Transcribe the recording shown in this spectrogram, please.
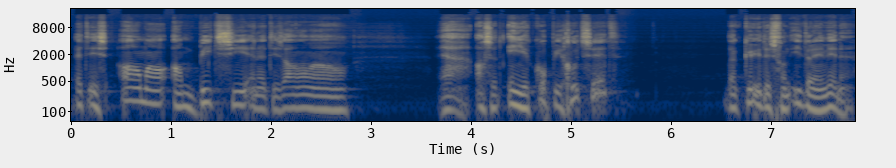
het is allemaal ambitie en het is allemaal... Ja, als het in je kopje goed zit, dan kun je dus van iedereen winnen.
